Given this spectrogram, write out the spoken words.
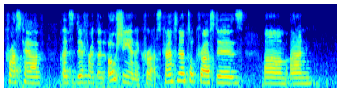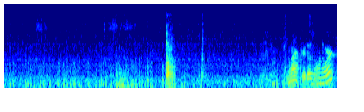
crust have that's different than oceanic crust. Continental crust is um, on marker doesn't want to work.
